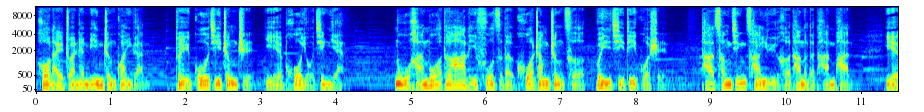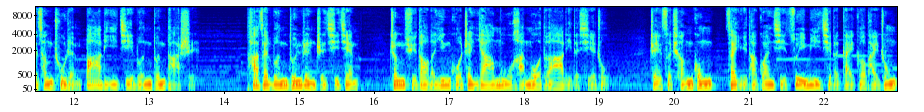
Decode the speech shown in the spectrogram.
后来转任民政官员，对国际政治也颇有经验。穆罕默德阿里父子的扩张政策危及帝国时，他曾经参与和他们的谈判，也曾出任巴黎及伦敦大使。他在伦敦任职期间，争取到了英国镇压穆罕默德阿里的协助。这次成功在与他关系最密切的改革派中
